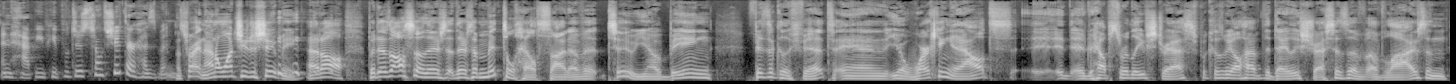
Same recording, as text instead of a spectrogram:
And happy people just don't shoot their husbands. That's right. And I don't want you to shoot me at all. But there's also there's there's a mental health side of it too. You know, being physically fit and you know working out it, it helps relieve stress because we all have the daily stresses of, of lives and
